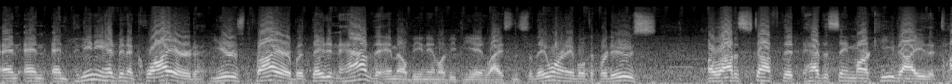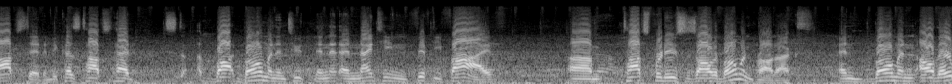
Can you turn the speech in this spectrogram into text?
And, and, and Panini had been acquired years prior, but they didn't have the MLB and MLBPA license, so they weren't able to produce a lot of stuff that had the same marquee value that Topps did. And because Topps had bought Bowman in, two, in, in 1955, um, Topps produces all the Bowman products. And Bowman, all their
